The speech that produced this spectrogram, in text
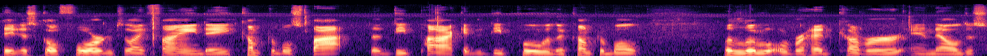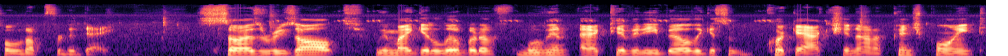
they just go forward until I find a comfortable spot, a deep pocket, a deep pool with a comfortable with a little overhead cover and they'll just hold up for the day. So as a result, we might get a little bit of movement activity, be able to get some quick action on a pinch point,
